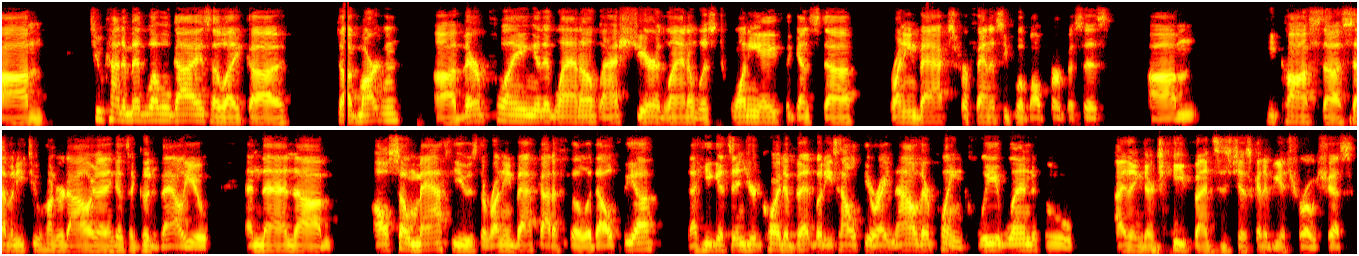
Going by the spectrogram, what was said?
um, two kind of mid-level guys. I like uh, Doug Martin. Uh, they're playing in Atlanta last year. Atlanta was 28th against uh, running backs for fantasy football purposes. Um, he cost uh, $7,200. I think it's a good value. And then um, also Mathews, the running back out of Philadelphia. Now he gets injured quite a bit, but he's healthy right now. They're playing Cleveland, who I think their defense is just going to be atrocious.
